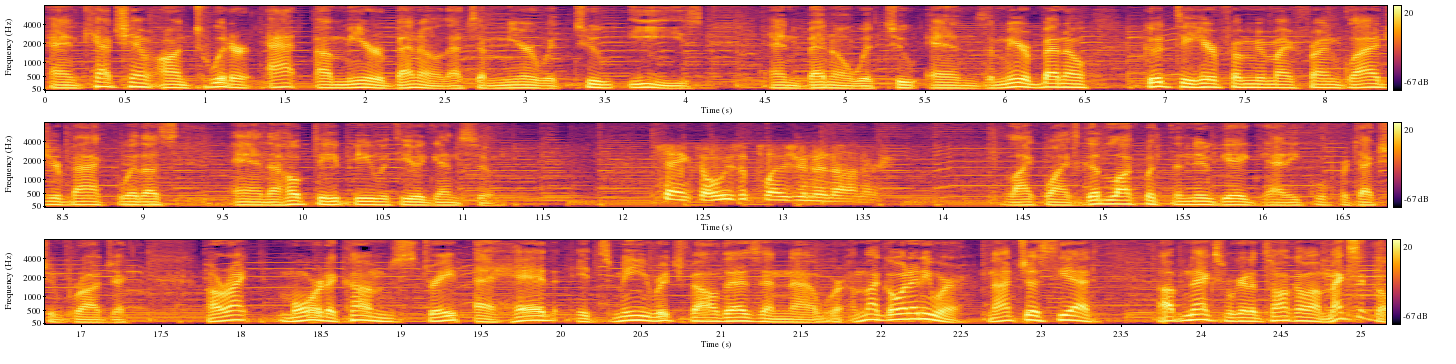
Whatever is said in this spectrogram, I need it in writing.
And catch him on Twitter at Ameer Benno. That's Ameer with two E's and Benno with two N's. Ameer Benno, good to hear from you, my friend. Glad you're back with us, and I hope to be with you again soon. Thanks. Always a pleasure and an honor. Likewise, good luck with the new gig at Equal Protection Project. All right, more to come straight ahead. It's me, Rich Valdes, and uh, we're, I'm not going anywhere, not just yet. Up next, we're going to talk about Mexico.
